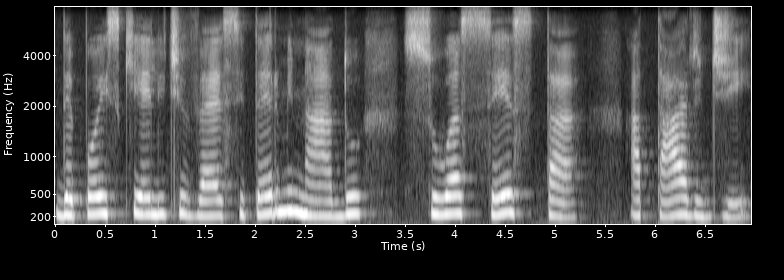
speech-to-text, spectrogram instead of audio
depois que ele tivesse terminado sua cesta à tarde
